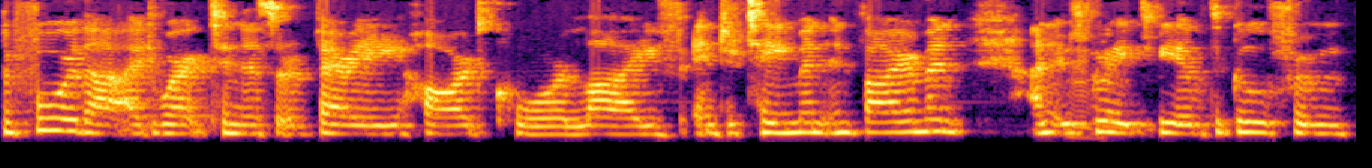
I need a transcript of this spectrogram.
before that I'd worked in a sort of very hardcore live entertainment environment, and it was mm-hmm. great to be able to go from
